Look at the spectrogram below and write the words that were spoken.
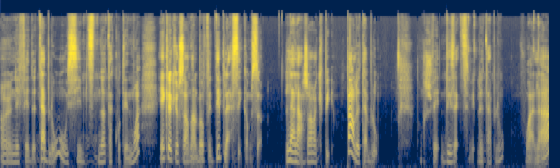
un effet de tableau ou aussi une petite note à côté de moi. Et avec le curseur dans le bas, vous pouvez déplacer comme ça la largeur occupée par le tableau. Donc je vais désactiver le tableau. Voilà.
